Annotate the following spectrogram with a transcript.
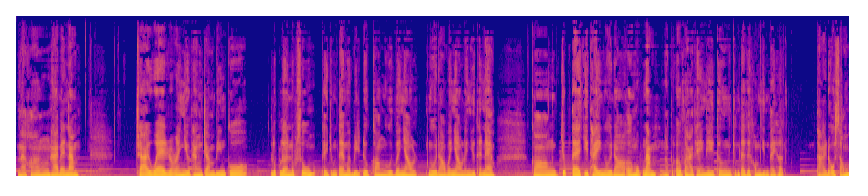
là khoảng hai, ba năm. Trải qua rất là nhiều thăng trầm biến cố, lúc lên lúc xuống, thì chúng ta mới biết được con người với nhau, người đó với nhau là như thế nào còn chúng ta chỉ thấy người đó ở một năm hoặc ở vài tháng thì thường chúng ta sẽ không nhìn thấy hết thái độ sống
